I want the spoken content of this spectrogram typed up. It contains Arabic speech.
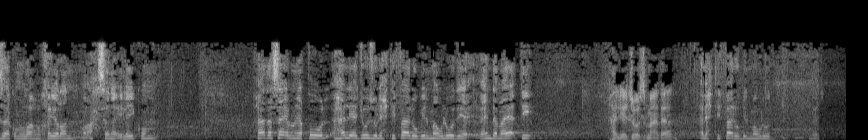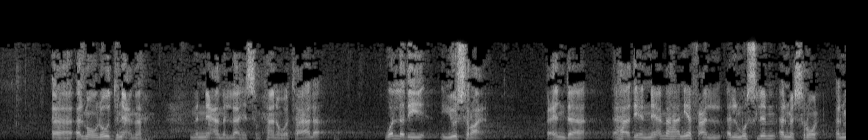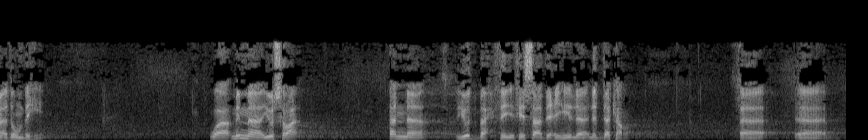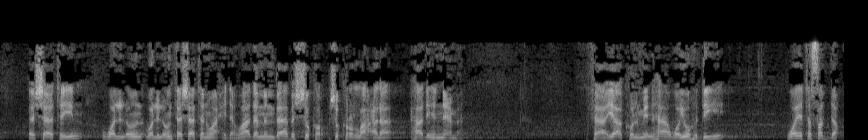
جزاكم الله خيرا وأحسن إليكم. هذا سائل يقول هل يجوز الاحتفال بالمولود عندما يأتي؟ هل يجوز ماذا؟ الاحتفال بالمولود. آه المولود نعمة من نعم الله سبحانه وتعالى والذي يشرع عند هذه النعمة أن يفعل المسلم المشروع المأذون به. ومما يشرع أن يذبح في في سابعه للذكر آه، آه، شاتين وللأنثى شاة واحدة. وهذا من باب الشكر شكر الله على هذه النعمة. فيأكل منها ويهدي ويتصدق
